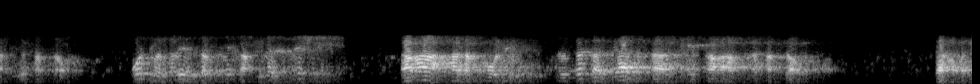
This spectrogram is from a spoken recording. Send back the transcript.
أخير حتى وجه طريقة تفكير أخير الشيء أرى هذا قولي سياسة كيف أرى حتى دعوة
